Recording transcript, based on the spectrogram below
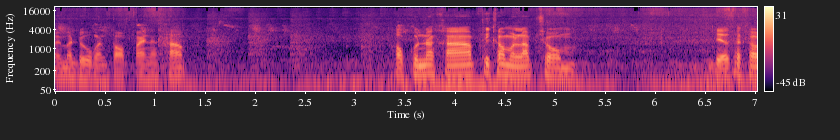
ว้มาดูกันต่อไปนะครับ ขอบคุณนะครับที่เข้ามารับชม เดี๋ยวถ้าเขา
